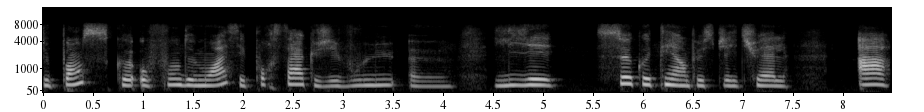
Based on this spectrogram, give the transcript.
je pense qu'au fond de moi, c'est pour ça que j'ai voulu lier ce côté un peu spirituel a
